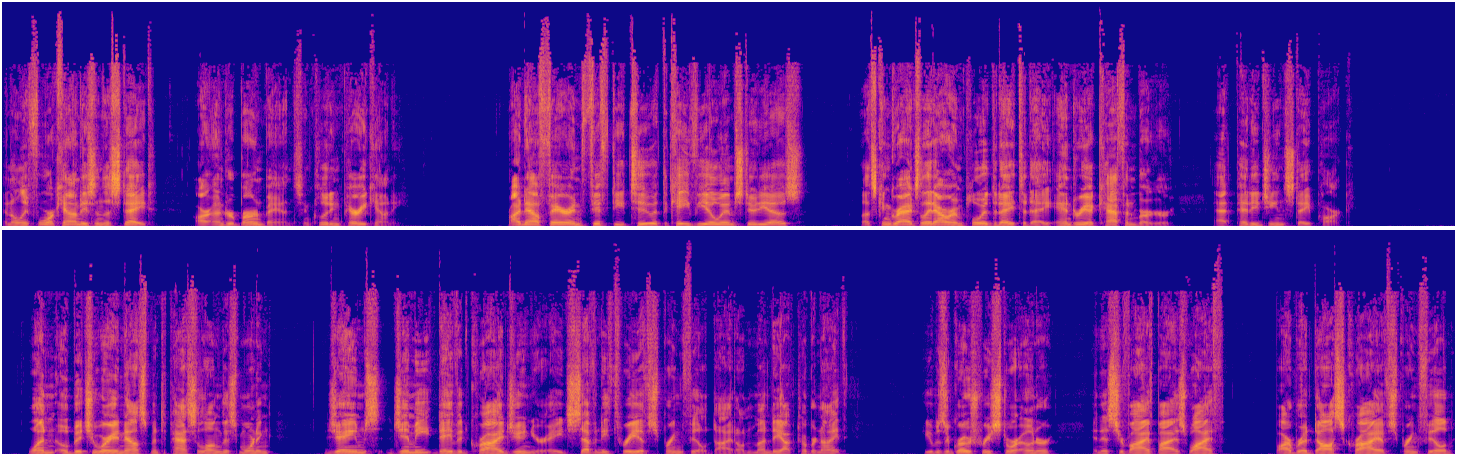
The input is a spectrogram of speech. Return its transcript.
and only four counties in the state are under burn bans, including Perry County. Right now, fair in 52 at the KVOM studios. Let's congratulate our employee of the day today, Andrea Kaffenberger at Petit Jean State Park. One obituary announcement to pass along this morning James Jimmy David Cry Jr., age 73 of Springfield, died on Monday, October 9th. He was a grocery store owner and is survived by his wife, Barbara Doss Cry of Springfield,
